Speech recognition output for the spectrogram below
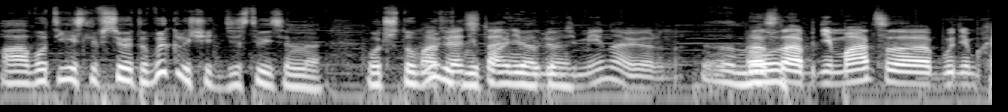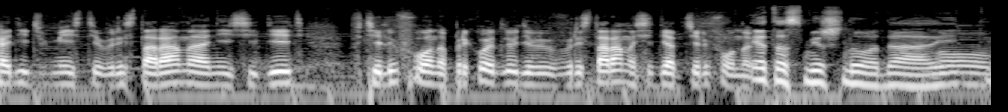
А вот если все это выключить, действительно, вот что мы будет, непонятно. людьми, наверное. Но... Ну, Просто обниматься, будем ходить вместе в рестораны, а не сидеть в телефонах. Приходят люди в рестораны, сидят в телефонах. Это смешно, да. Ну,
